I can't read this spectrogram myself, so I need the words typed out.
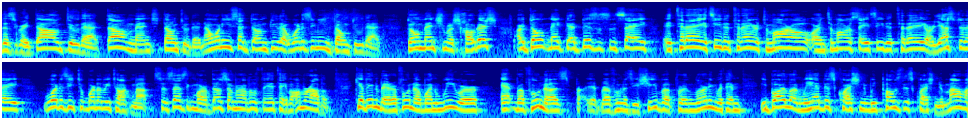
Disagree. Don't do that. Don't mention. Don't do that. Now, when you said don't do that, what does he mean? Don't do that. Don't mention Rosh Chodesh, or don't make that business and say today. It's either today or tomorrow, or in tomorrow say it's either today or yesterday. What is he? What are we talking about? So says the Gemara. When we were at Rav Huna's, Rav Huna's yeshiva for learning with him, and we had this question. We posed this question: On Rosh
